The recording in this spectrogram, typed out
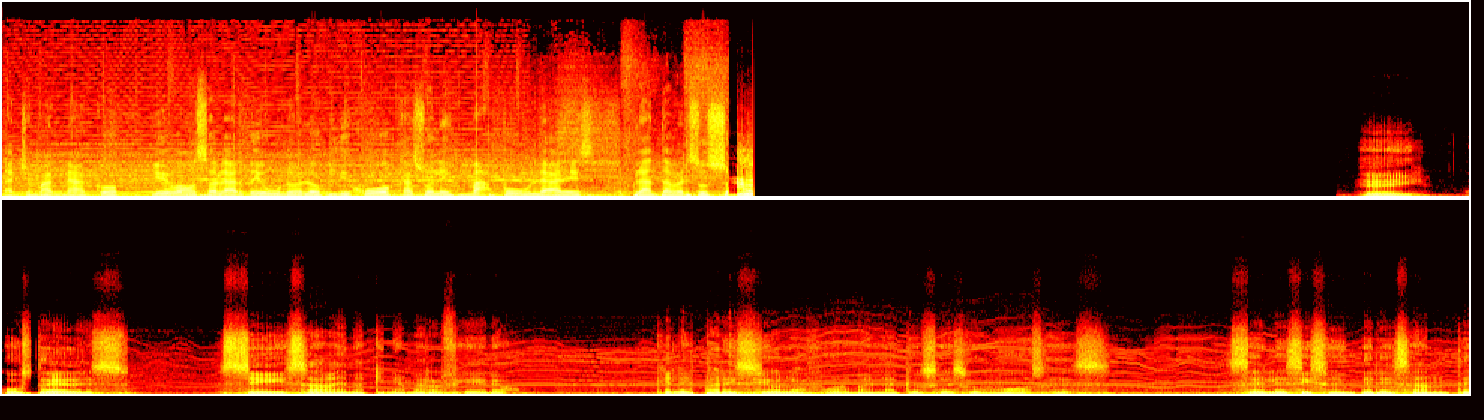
Nacho Magnaco, y hoy vamos a hablar de uno de los videojuegos casuales más populares, Planta vs. Hey, ustedes, sí saben a quién me refiero. ¿Qué les pareció la forma en la que usé sus voces? ¿Se les hizo interesante?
